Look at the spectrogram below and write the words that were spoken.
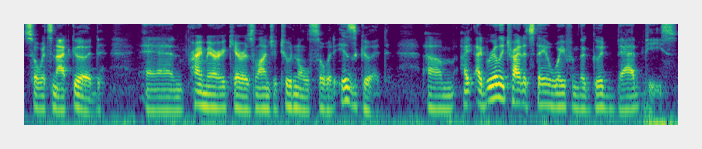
so it's not good, and primary care is longitudinal, so it is good. Um, I, I really try to stay away from the good bad piece.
